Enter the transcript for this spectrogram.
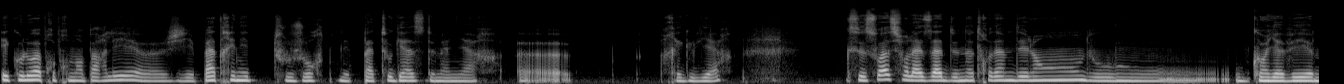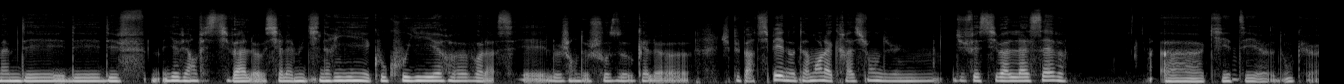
écolos à proprement parler, euh, j'y ai pas traîné toujours mes gaz de manière euh, régulière. Que ce soit sur la ZAD de Notre-Dame-des-Landes ou, quand il y avait même des, Il y avait un festival aussi à la mutinerie et Coucouir. voilà, c'est le genre de choses auxquelles j'ai pu participer, notamment la création du, festival La Sève euh, qui était euh, donc euh,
